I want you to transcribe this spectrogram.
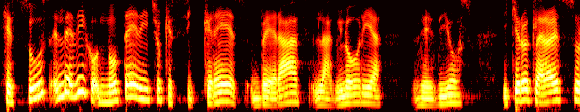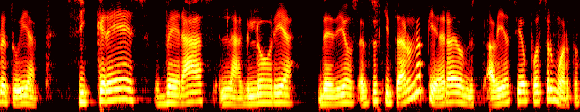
Jesús le dijo, no te he dicho que si crees verás la gloria de Dios. Y quiero declarar eso sobre tu vida. Si crees verás la gloria de Dios. Entonces quitaron la piedra de donde había sido puesto el muerto.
